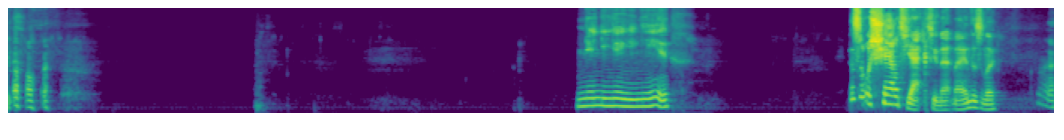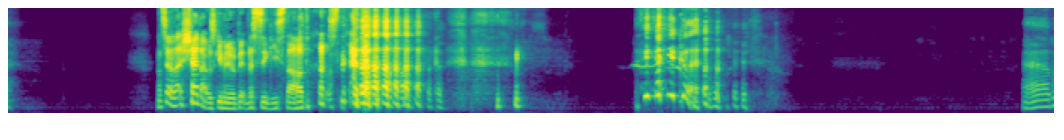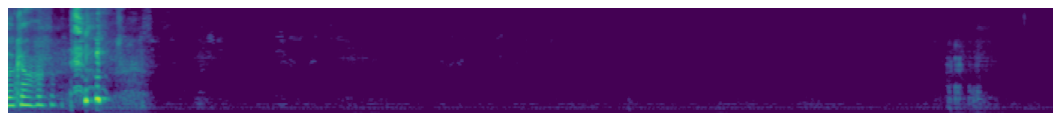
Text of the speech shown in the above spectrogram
That's sort of shouty acting, that man, doesn't he? I'd say that shadow was giving you a bit of a Ziggy Stardust.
